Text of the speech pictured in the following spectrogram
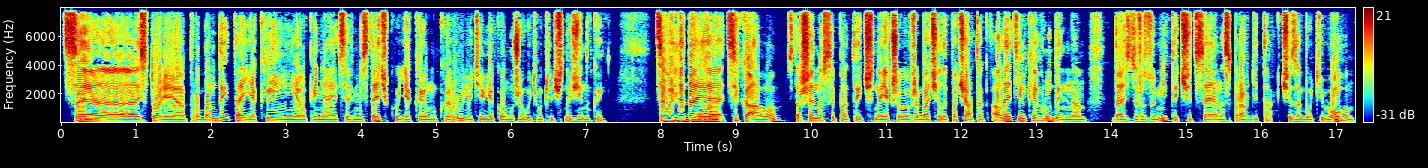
Це історія про бандита, який опиняється в містечку, яким керують і в якому живуть виключно жінки. Це виглядає цікаво, страшенно симпатично, якщо ви вже бачили початок, але тільки грудень нам дасть зрозуміти, чи це насправді так, чи забуті Богом.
